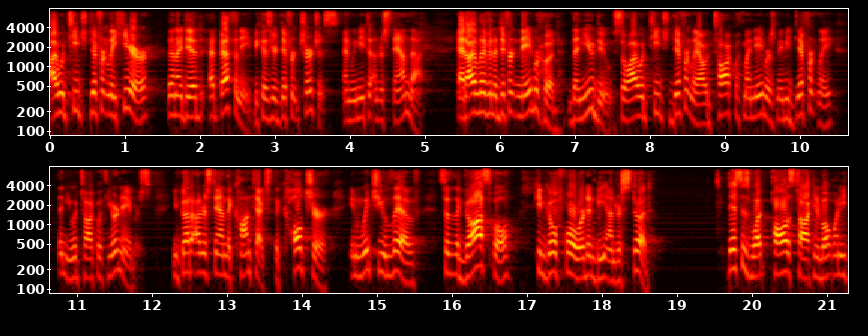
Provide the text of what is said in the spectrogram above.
I would teach differently here than I did at Bethany because you're different churches, and we need to understand that. And I live in a different neighborhood than you do, so I would teach differently. I would talk with my neighbors maybe differently than you would talk with your neighbors. You've got to understand the context, the culture in which you live, so that the gospel can go forward and be understood. This is what Paul is talking about when he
